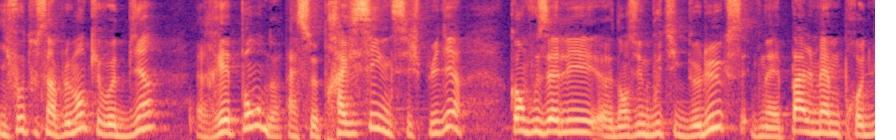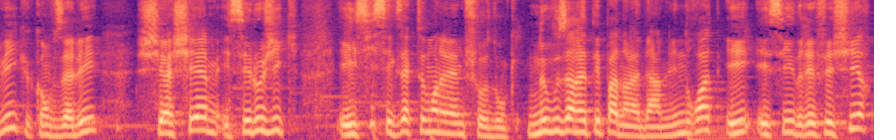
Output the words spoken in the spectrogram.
il faut tout simplement que votre bien répondent à ce pricing, si je puis dire. Quand vous allez euh, dans une boutique de luxe, vous n'avez pas le même produit que quand vous allez chez H&M et c'est logique. Et ici, c'est exactement la même chose. Donc, ne vous arrêtez pas dans la dernière ligne droite et essayez de réfléchir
